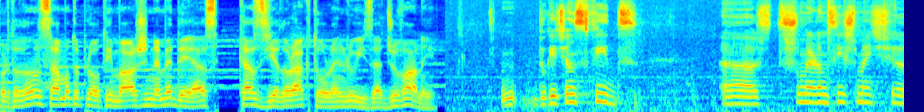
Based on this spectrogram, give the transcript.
për të dhënë sa më të plotë imazhin e Medeas, ka zgjedhur aktoren Luiza Xhuvani. Duke qenë sfidë, është shumë e rëndësishme që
